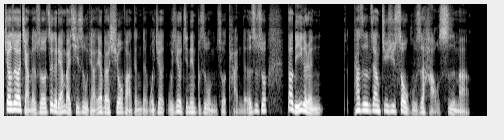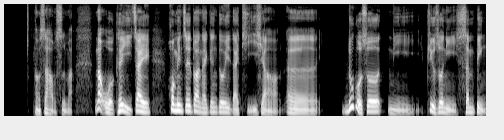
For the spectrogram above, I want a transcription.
教授要讲的说，这个两百七十五条要不要修法等等，我就我就今天不是我们所谈的，而是说到底一个人他是不是这样继续受苦是好事吗？哦，是好事吗？那我可以在后面这一段来跟各位来提一下啊，呃，如果说你譬如说你生病，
